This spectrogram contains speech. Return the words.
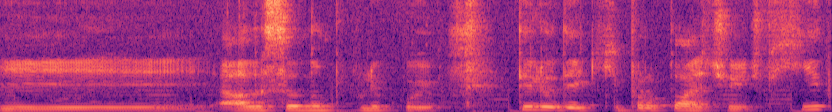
І... Але все одно публікую. Ті люди, які проплачують вхід,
